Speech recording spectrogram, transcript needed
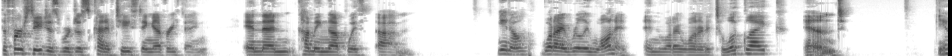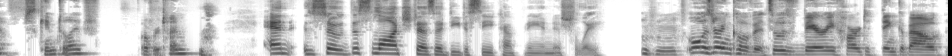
the first stages were just kind of tasting everything and then coming up with, um, you know, what I really wanted and what I wanted it to look like. And yeah, just came to life over time. and so this launched as a D2C company initially. Mm-hmm. Well, it was during COVID. So it was very hard to think about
